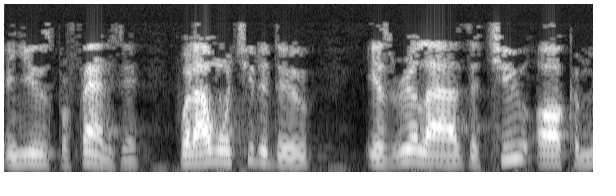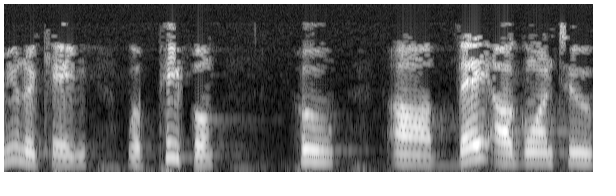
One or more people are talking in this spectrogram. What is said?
and use profanity. What I want you to do is realize that you are communicating with people who uh, they are going to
